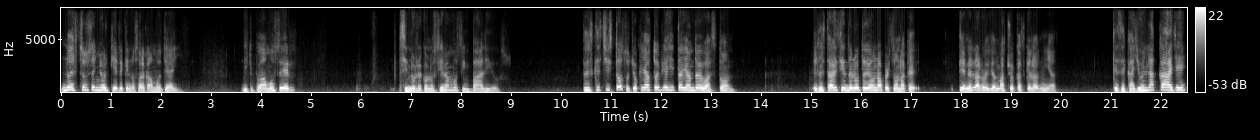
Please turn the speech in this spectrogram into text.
nuestro Señor quiere que nos salgamos de ahí y que podamos ser, si nos reconociéramos inválidos, pero es que es chistoso, yo que ya estoy viejita y ando de bastón. Y le estaba diciendo el otro día a una persona que tiene las rodillas más chuecas que las mías, que se cayó en la calle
